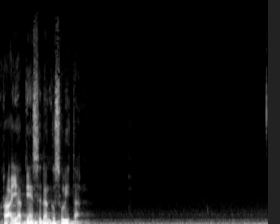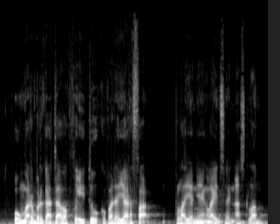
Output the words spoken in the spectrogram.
rakyatnya yang sedang kesulitan. Umar berkata waktu itu kepada Yarfa, pelayan yang lain selain Aslam,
